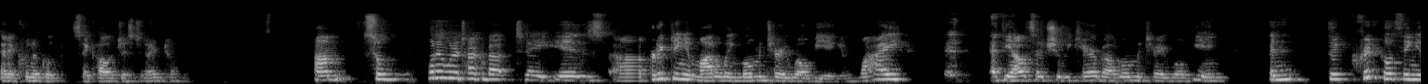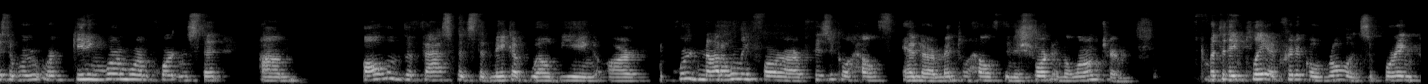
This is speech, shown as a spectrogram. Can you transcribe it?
and a clinical psychologist at Eindhoven. Um, so what I want to talk about today is uh, predicting and modeling momentary well-being and why at the outset should we care about momentary well-being. And the critical thing is that we're, we're gaining more and more importance that um, all of the facets that make up well-being are important not only for our physical health and our mental health in the short and the long term, but that they play a critical role in supporting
